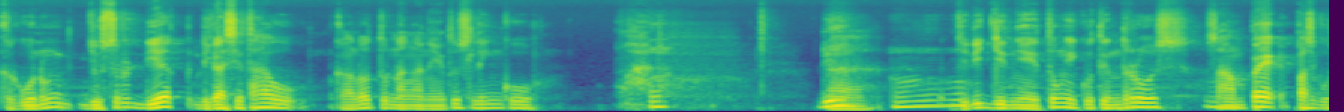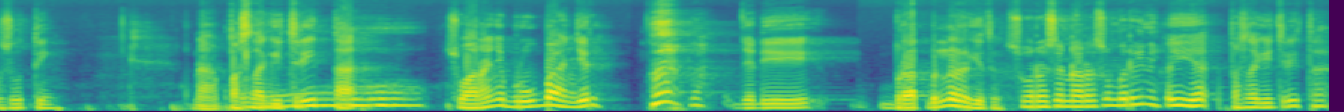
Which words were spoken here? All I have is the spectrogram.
ke gunung justru dia dikasih tahu kalau tunangannya itu selingkuh. dia Nah, Jadi jinnya itu ngikutin terus sampai pas gue syuting. Nah pas lagi cerita suaranya berubah anjir. Jadi berat bener gitu. suara si narasumber ini. Oh iya pas lagi cerita.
